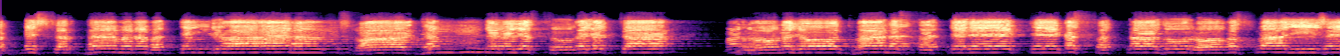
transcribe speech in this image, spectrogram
अग्निः श्रद्धमनपद्यम् युवानम् स्वाध्यम् जनयः सूदयच्च मनोनयोध्वनः सत्यजेत्येकः सत्रासूरोपस्वायीशे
